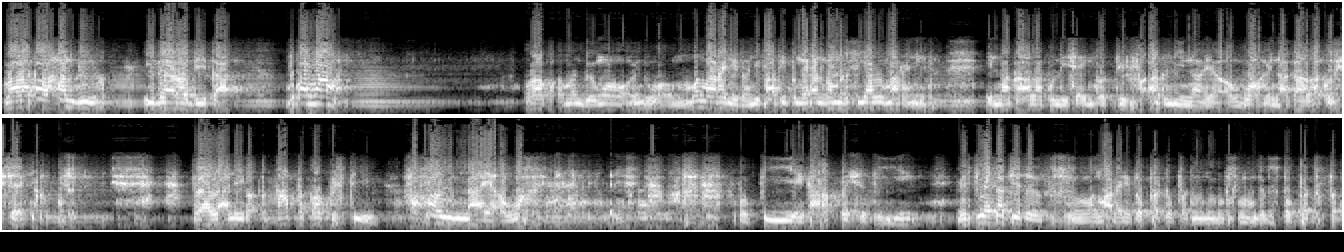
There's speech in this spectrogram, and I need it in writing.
Walakal hamdu idha rodita. Itu kan nyaman. Ora kok mendongo itu men marani to nyifati pangeran komersial marani itu. Innaka ala kulli syai'in qadir ya Allah innaka ala kulli syai'in. Balak kok kata kok Gusti. Fasalimna ya Allah. Piye karepe piye. Wis biasa biasa men marani tobat-tobat terus tobat-tobat.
